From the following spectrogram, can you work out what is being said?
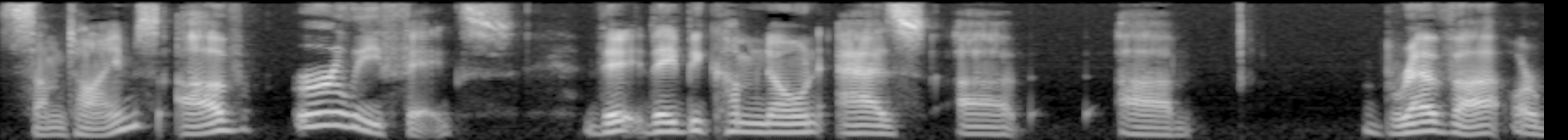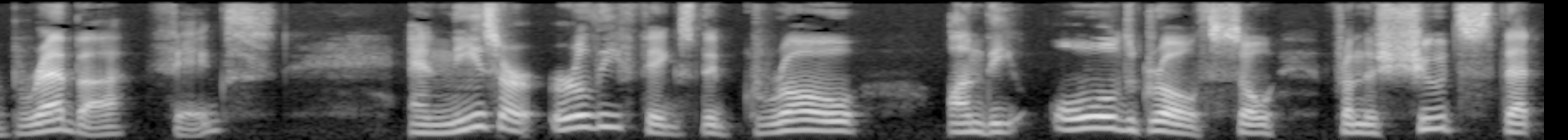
sometimes of early figs. They, they become known as uh, uh, breva or breba figs. And these are early figs that grow on the old growth. So from the shoots that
